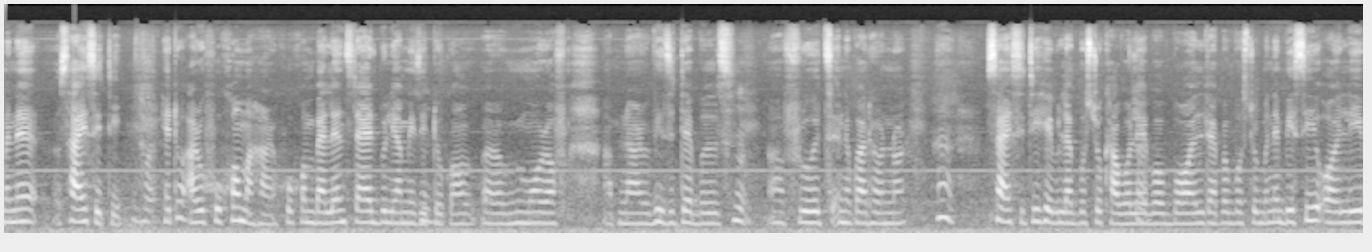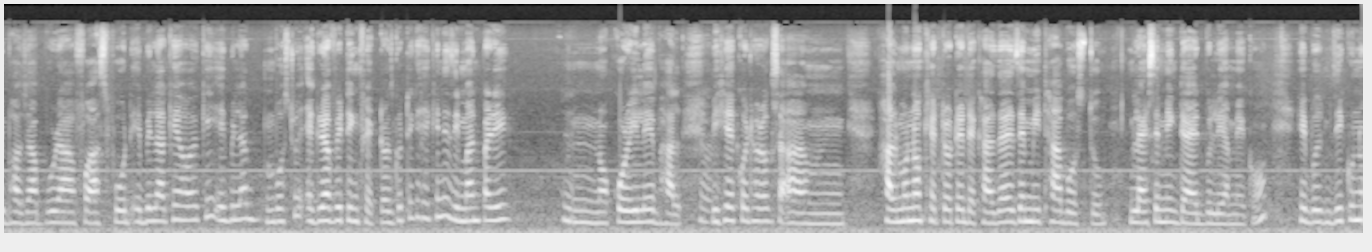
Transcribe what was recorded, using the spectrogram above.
মানে চাই চিতি। সেইটো আৰু সুষম আহাৰ সুষম বেলেঞ্চ ডায়েট বুলি আমি যিটো কওঁ মোৰ অফ আপোনাৰ ভেজিটেবলছ ফ্ৰুইটছ এনেকুৱা ধৰণৰ হা চাই চিতি সেইবিলাক বস্তু খাব লাগিব বইল টাইপৰ বস্তু মানে বেছি অইলি ভজা পোৰা ফাষ্ট ফুড এইবিলাকে হয় কি এইবিলাক বস্তু এগ্ৰাভেটিং ফেক্টৰ্ছ গতিকে সেইখিনি যিমান পাৰি নকৰিলেই ভাল। বিশেষকৈ ধৰক শালমনৰ ক্ষেত্ৰতে দেখা যায় যে মিঠা বস্তু গ্লাইচেমিক ডায়েট বুলি আমি কওঁ সেই যিকোনো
